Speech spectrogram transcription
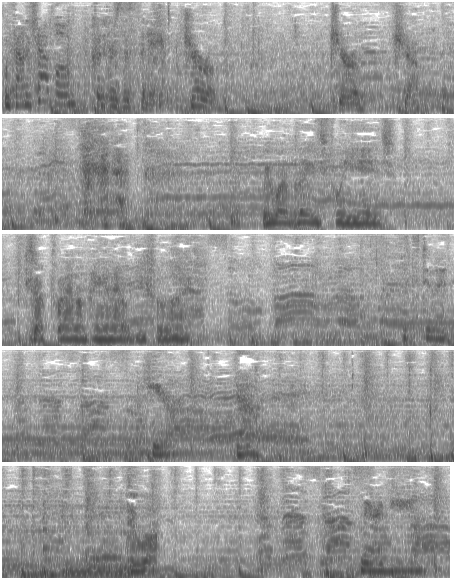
We found a chapel. Couldn't resist the name. Cherub. Cherub Chapel. We won't lose for years. Because I plan on hanging out with you for life. Let's do it. Here. Now. Do what? Marry me.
